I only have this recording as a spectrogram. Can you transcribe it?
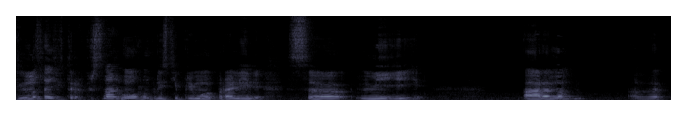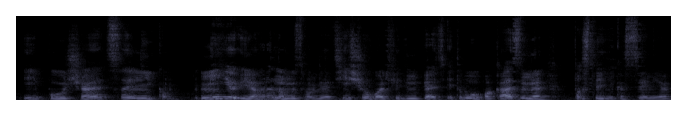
На этих трех персонажей, мы можем провести прямую параллели с э, Мией, Аароном э, и, получается, Ником. Мию и Аарона мы смогли найти еще в Альфе 1.5. Это было показано в последней касцене.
